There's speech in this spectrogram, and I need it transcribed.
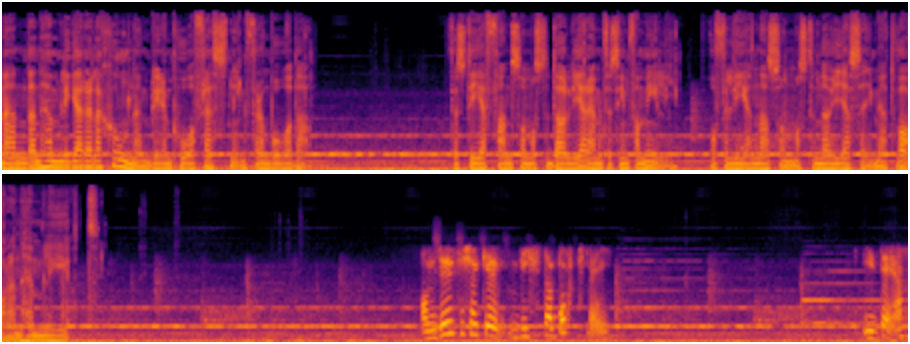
Men den hemliga relationen blir en påfrestning för de båda. För Stefan som måste dölja den för sin familj och för Lena som måste nöja sig med att vara en hemlighet. Om du försöker vifta bort mig i det,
